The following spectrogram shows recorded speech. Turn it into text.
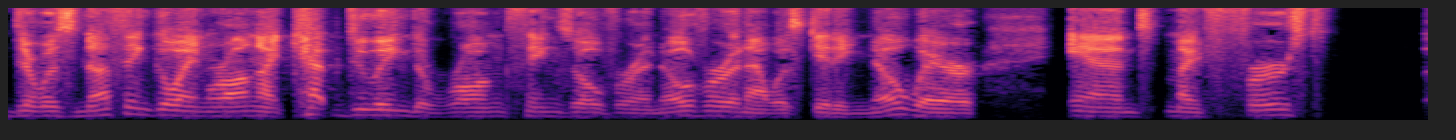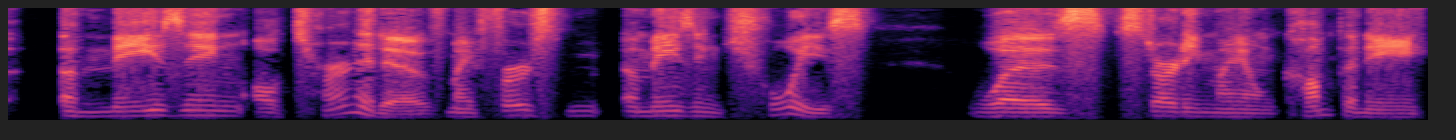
there was nothing going wrong. I kept doing the wrong things over and over and I was getting nowhere. And my first amazing alternative, my first amazing choice was starting my own company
